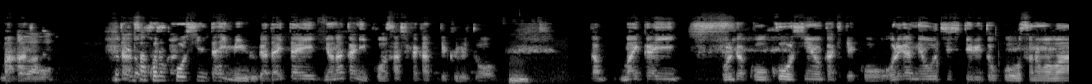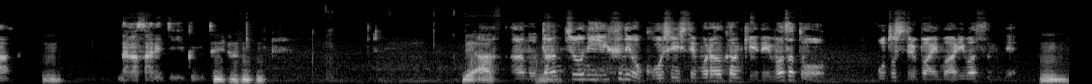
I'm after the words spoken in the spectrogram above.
まあ、あの、段差この更新タイミングがだいたい夜中にこう差し掛かってくると、うん。が毎回俺がこう更新をかけて、こう、俺が寝落ちしてると、こう、そのままうん。流されていくみたいな。で、まああ、、あの、団長に船を更新してもらう関係でわざと落としてる場合もありますんで、うん。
